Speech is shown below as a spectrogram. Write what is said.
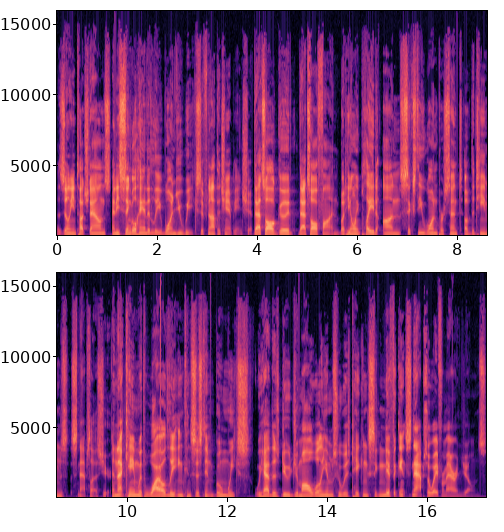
a zillion touchdowns, and he single handedly won you weeks, if not the championship. That's all good. That's all fine. But he only played on 61% of the team's snaps last year. And that came with wildly inconsistent boom weeks. We had this dude, Jamaal Williams, who was taking significant snaps away from Aaron Jones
